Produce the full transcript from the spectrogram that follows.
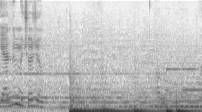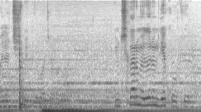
Geldin mi çocuğum? Allah. Hala çiş mi acaba? Şimdi çıkarım ölürüm diye korkuyorum.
